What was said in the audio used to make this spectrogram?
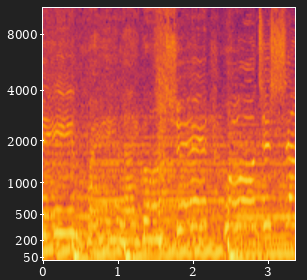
你，未来过去，我只想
